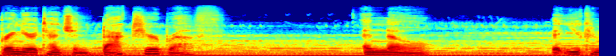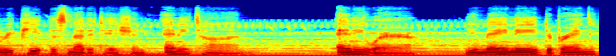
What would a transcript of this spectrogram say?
bring your attention back to your breath and know that you can repeat this meditation anytime, anywhere you may need to bring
